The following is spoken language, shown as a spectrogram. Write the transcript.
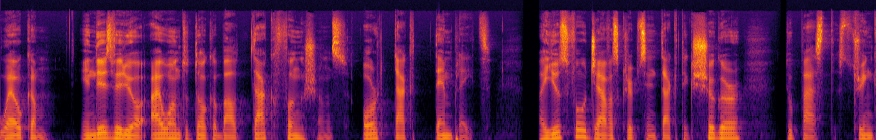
Welcome. In this video, I want to talk about tag functions or tag templates, a useful JavaScript syntactic sugar to pass string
